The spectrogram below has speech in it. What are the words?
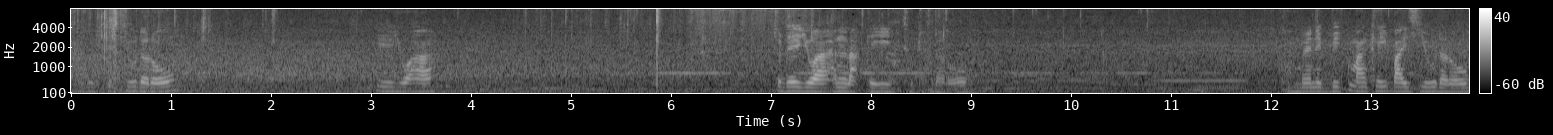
I will give you Daro. Here you are. Today you are unlucky to Daro. Many big monkey bites you Daro.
